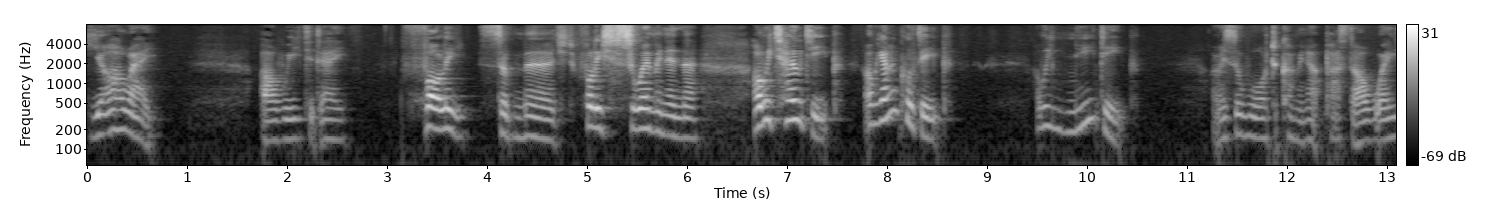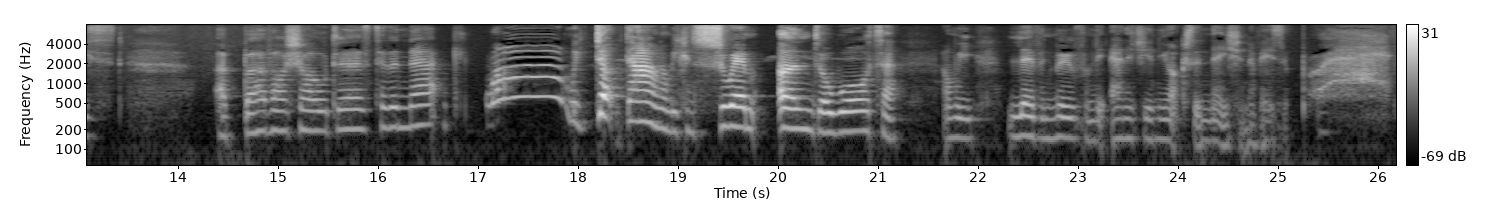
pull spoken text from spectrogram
Yahweh. Are we today fully submerged, fully swimming in there? Are we toe deep? Are we ankle deep? Are we knee deep? Or is the water coming up past our waist, above our shoulders to the neck? We duck down and we can swim underwater and we live and move from the energy and the oxygenation of His breath,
